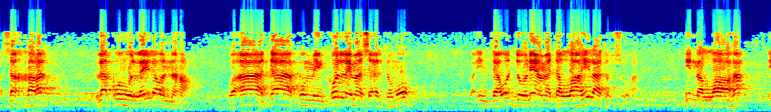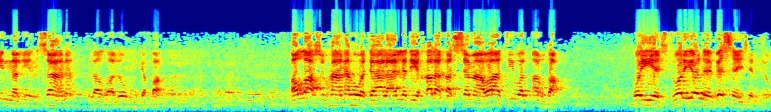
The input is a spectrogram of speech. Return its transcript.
وسخر لكم الليل والنهار وآتاكم من كل ما سألتموه فإن تودوا نعمة الله لا تحصوها. إن الله إن الإنسان لظلوم كفار. الله سبحانه وتعالى الذي خلق السماوات والأرض. ويستوري نفس يزمجو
